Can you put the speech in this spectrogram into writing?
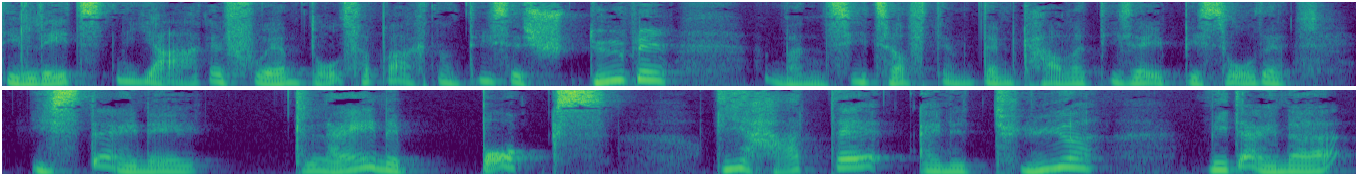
die letzten Jahre vor ihrem Tod verbrachten. Und dieses Stübel, man sieht es auf dem, dem Cover dieser Episode, ist eine kleine Box, die hatte eine Tür mit einer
